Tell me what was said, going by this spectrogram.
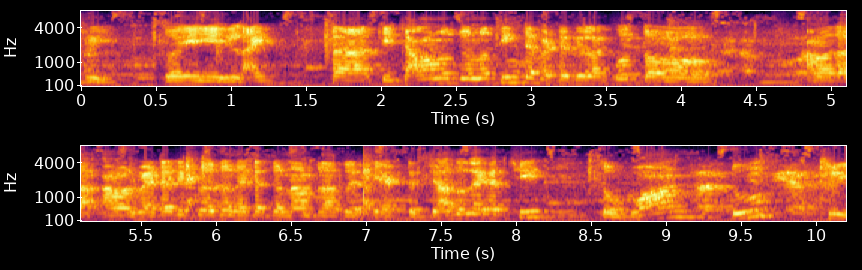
থ্রি তো এই লাইটটা কি চালানোর জন্য তিনটা ব্যাটারি তো আমার আমার ব্যাটারি প্রয়োজন, এটার জন্য আপনাদেরকে একটা জাদু দেখাচ্ছি। তো ওয়ান টু থ্রি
